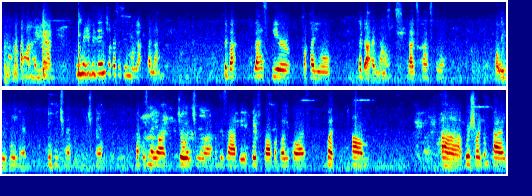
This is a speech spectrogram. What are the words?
Katangahan yan. Kung may ebidensya ka sa simula pa lang, di ba? Last year pa kayo nag-a-announce, Lads Castro, paulit-ulit, impeachment, impeachment. Tapos ngayon, Joel Chua, magsasabi, there's probable cause, but um, uh, we're short of time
